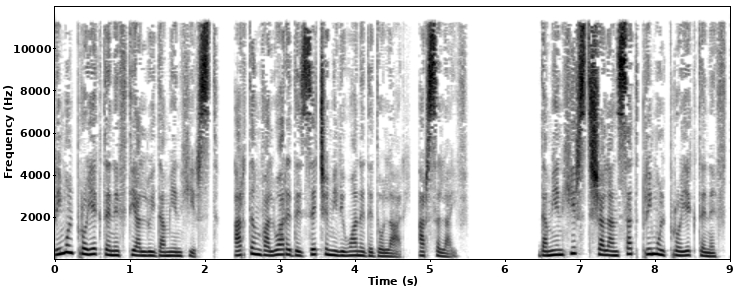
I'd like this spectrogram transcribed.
Primul proiect NFT al lui Damien Hirst, artă în valoare de 10 milioane de dolari, Arsă Live. Damien Hirst și-a lansat primul proiect NFT,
